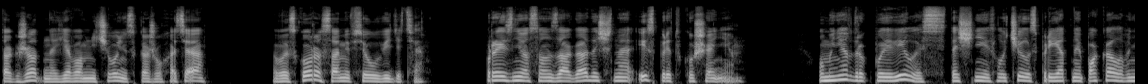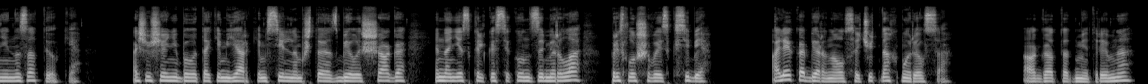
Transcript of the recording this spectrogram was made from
так жадно, я вам ничего не скажу, хотя «Вы скоро сами все увидите», — произнес он загадочно и с предвкушением. У меня вдруг появилось, точнее, случилось приятное покалывание на затылке. Ощущение было таким ярким, сильным, что я сбилась с шага и на несколько секунд замерла, прислушиваясь к себе. Олег обернулся, чуть нахмурился. «Агата Дмитриевна?»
